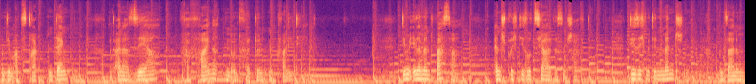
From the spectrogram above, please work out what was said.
und dem abstrakten Denken und einer sehr verfeinerten und verdünnten Qualität. Dem Element Wasser entspricht die Sozialwissenschaft, die sich mit den Menschen und seinem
